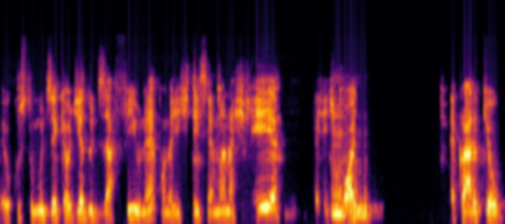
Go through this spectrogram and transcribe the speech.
eu, costumo dizer que é o dia do desafio, né? Quando a gente tem semana cheia, a gente uhum. pode. É claro que eu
